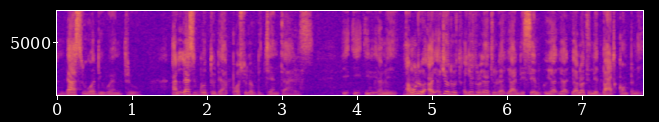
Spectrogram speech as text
And that's what he went through. And let's go to the apostle of the Gentiles. I- I- I mean, I want to. I just, want to- I just want to let you know that you are in the same. You are, you are not in a bad company,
